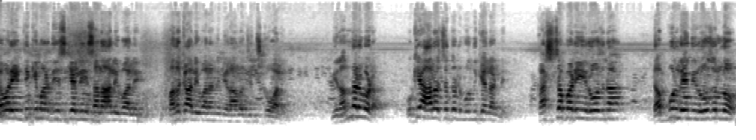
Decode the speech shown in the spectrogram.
ఎవరి ఇంటికి మనం తీసుకెళ్ళి సలహాలు ఇవ్వాలి? పథకాలు ఇవ్వాలని మీరు ఆలోచించుకోవాలి. మీరందరూ కూడా ఒకే ఆలోచనతో ముందుకెళ్ళండి. కష్టపడి ఈ రోజున డబ్బులు లేని రోజుల్లో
